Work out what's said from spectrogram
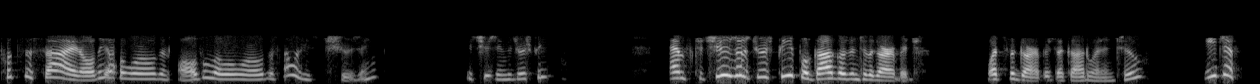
puts aside all the upper world and all the lower world. That's not what he's choosing. He's choosing the Jewish people. And to choose those Jewish people, God goes into the garbage. What's the garbage that God went into? Egypt.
